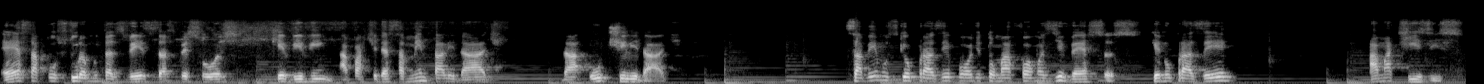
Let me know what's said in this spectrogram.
é essa postura muitas vezes das pessoas que vivem a partir dessa mentalidade da utilidade. Sabemos que o prazer pode tomar formas diversas, que no prazer há matizes.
